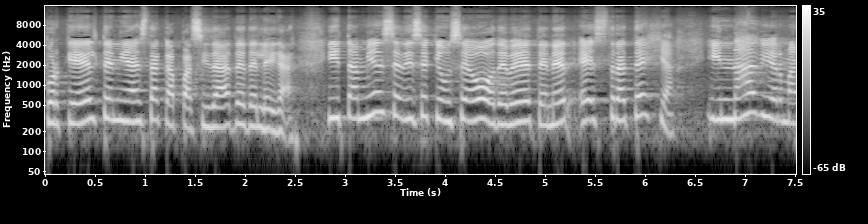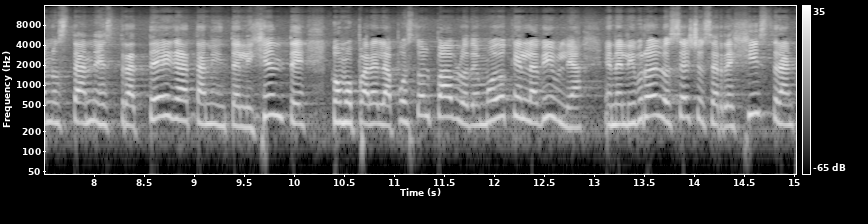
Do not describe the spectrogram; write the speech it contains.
porque él tenía esta capacidad de delegar. Y también se dice que un CEO debe de tener estrategia. Y nadie, hermanos, tan estratega, tan inteligente como para el apóstol Pablo, de modo que en la Biblia, en el libro de los Hechos, se registran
